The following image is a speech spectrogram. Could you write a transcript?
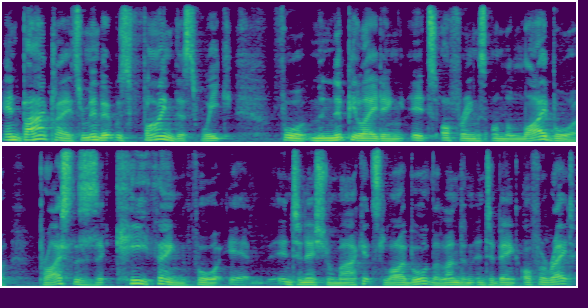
And Barclays, remember, it was fined this week for manipulating its offerings on the LIBOR price. This is a key thing for eh, international markets, LIBOR, the London Interbank Offer Rate.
